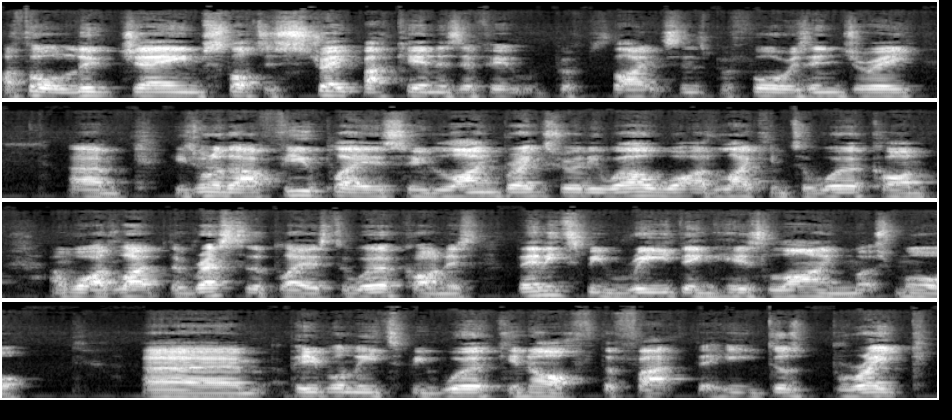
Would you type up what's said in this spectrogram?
I thought Luke James slotted straight back in as if it was like since before his injury. Um, he's one of our few players who line breaks really well. What I'd like him to work on, and what I'd like the rest of the players to work on, is they need to be reading his line much more. Um, people need to be working off the fact that he does break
